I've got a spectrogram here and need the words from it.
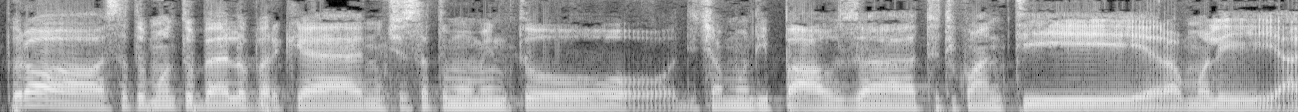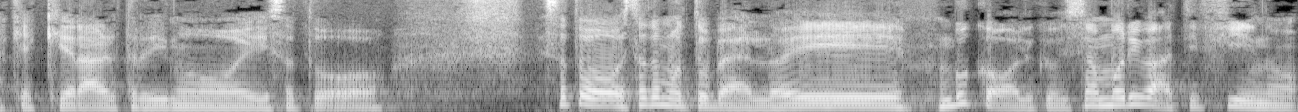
però è stato molto bello perché non c'è stato un momento, diciamo, di pausa, tutti quanti eravamo lì a chiacchierare tra di noi, è stato, è stato, è stato molto bello. E bucolico. Siamo arrivati fino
